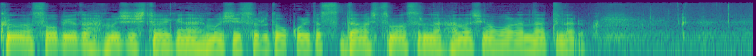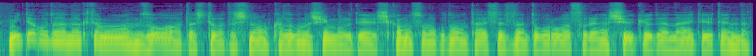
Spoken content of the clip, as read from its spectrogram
君は装病だ。無視してはいけない。無視すると怒り出す。だが質問するな。話が終わらなくなる。見たことはなくても、像は私と私の家族のシンボルで、しかもそのことの大切なところはそれが宗教ではないという点だ。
